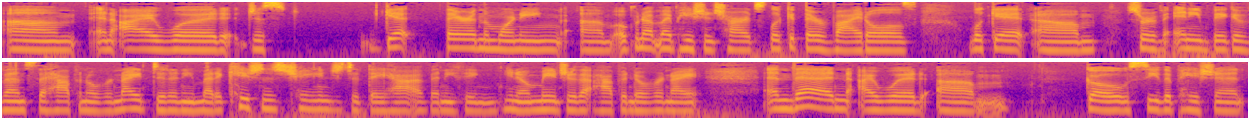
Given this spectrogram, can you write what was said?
um, and I would just get there in the morning, um, open up my patient charts, look at their vitals, look at um, sort of any big events that happen overnight. Did any medications change? Did they have anything you know major that happened overnight? And then I would um, go see the patient,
